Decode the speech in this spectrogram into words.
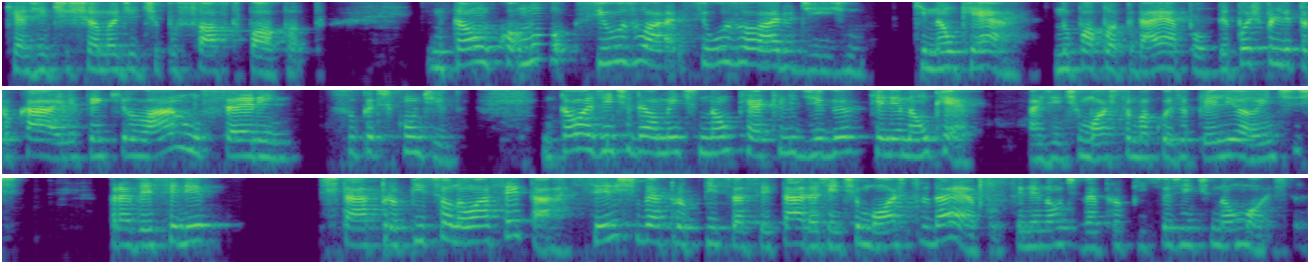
que a gente chama de tipo soft pop-up. Então, como se o usuário, se o usuário diz que não quer no pop-up da Apple, depois para ele trocar, ele tem que ir lá num setting super escondido. Então, a gente idealmente não quer que ele diga que ele não quer. A gente mostra uma coisa para ele antes, para ver se ele está propício ou não a aceitar. Se ele estiver propício a aceitar, a gente mostra o da Apple. Se ele não estiver propício, a gente não mostra.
